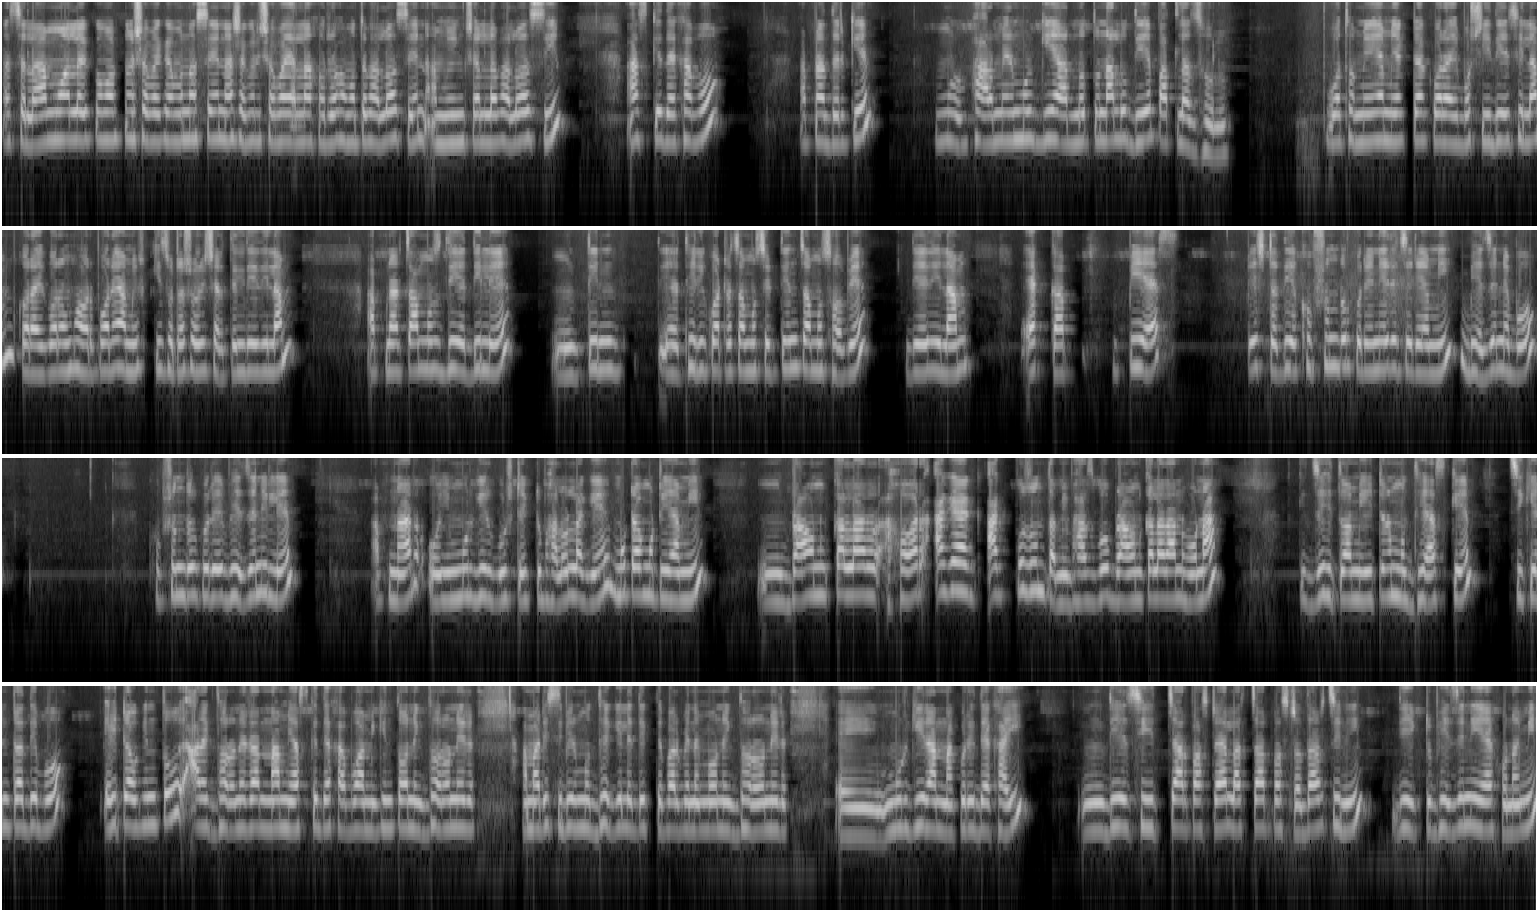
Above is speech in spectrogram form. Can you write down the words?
আসসালামু আলাইকুম, আপনারা সবাই কেমন আছেন? আশা করি সবাই আল্লাহর রহমতে ভালো আছেন। আমি ইনশাল্লাহ ভালো আছি। আজকে দেখাবো আপনাদেরকে ফার্মের মুরগি আর নতুন আলু দিয়ে পাতলা ঝোল। প্রথমে আমি একটা কড়াই বসিয়ে দিয়েছিলাম। কড়াই গরম হওয়ার পরে আমি কিছুটা সরিষার তেল দিয়ে দিলাম। আপনার চামচ দিয়ে দিলে তিন থ্রি কোয়ার্টার চামচের তিন চামচ হবে। দিয়ে দিলাম এক কাপ পেঁয়াজ। পেস্টটা দিয়ে খুব সুন্দর করে নেড়ে চেড়ে আমি ভেজে নেব। খুব সুন্দর করে ভেজে নিলে আপনার ওই মুরগির গোষ্ঠ একটু ভালো লাগে। মোটামুটি আমি ব্রাউন কালার হওয়ার আগে আগ- পর্যন্ত আমি ভাজবো ব্রাউন কালার আনব না। যেহেতু আমি এটার মধ্যে আজকে চিকেনটা দেব, এইটাও কিন্তু আরেক ধরনের রান্না আমি আজকে দেখাবো। আমি কিন্তু অনেক ধরনের, আমার রেসিপির মধ্যে গেলে দেখতে পারবেন আমি অনেক ধরনের এই মুরগি রান্না করে দেখাই। দিয়েছি চার পাঁচটা এলাচ, চার পাঁচটা দারচিনি দিয়ে একটু ভেজে নিয়ে এখন আমি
